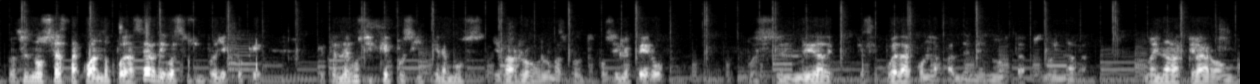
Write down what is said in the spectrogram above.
Entonces no sé hasta cuándo pueda ser. Digo, esto es un proyecto que, tenemos y que pues sí queremos llevarlo lo más pronto posible, pero pues en medida de que se pueda con la pandemia, ¿no? Ahorita pues no hay nada, no hay nada claro aún.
